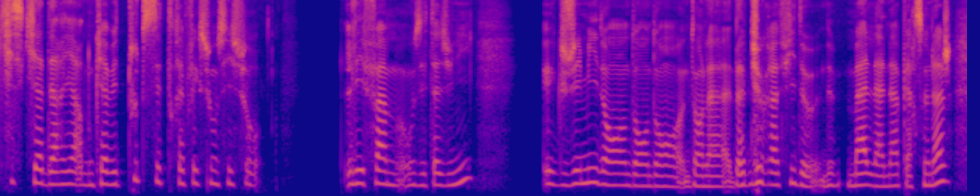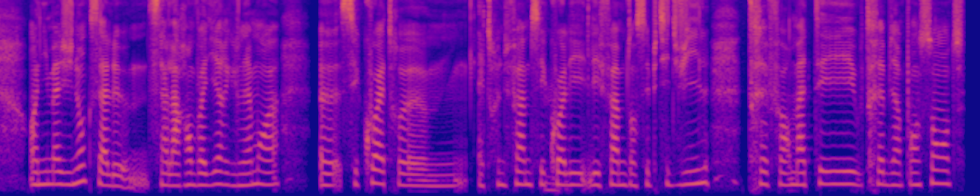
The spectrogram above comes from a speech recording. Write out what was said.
Qu'est-ce qu'il y a derrière? Donc il y avait toute cette réflexion aussi sur les femmes aux États-Unis et que j'ai mis dans, dans, dans, dans la, la biographie de, de Malana personnage en imaginant que ça, le, ça la renvoyait régulièrement à euh, c'est quoi être, euh, être une femme, c'est quoi les, les femmes dans ces petites villes très formatées ou très bien pensantes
